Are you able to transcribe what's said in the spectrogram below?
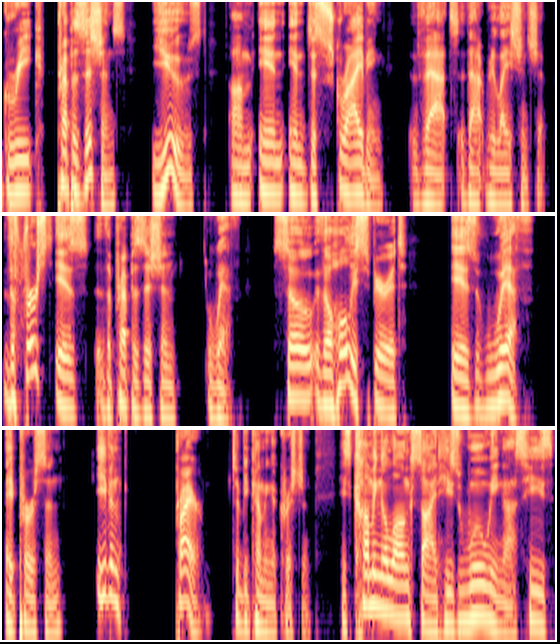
Greek prepositions used um, in in describing that that relationship. The first is the preposition with. So the Holy Spirit is with a person even prior to becoming a Christian. He's coming alongside. He's wooing us. He's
